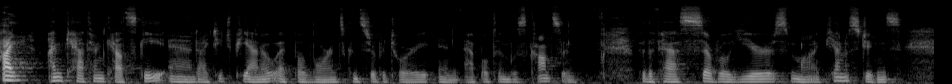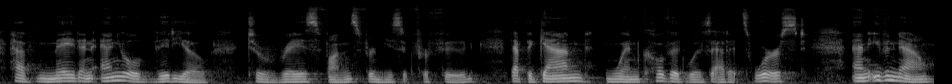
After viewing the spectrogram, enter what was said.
Hi, I'm Catherine Kautsky, and I teach piano at the Lawrence Conservatory in Appleton, Wisconsin. For the past several years, my piano students have made an annual video to raise funds for Music for Food that began when COVID was at its worst. And even now,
